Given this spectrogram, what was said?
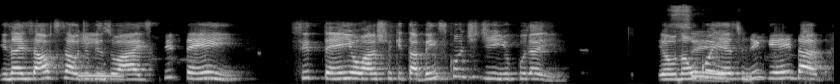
e nas artes audiovisuais, Sim. se tem, se tem, eu acho que está bem escondidinho por aí. Eu não conheço ninguém da.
